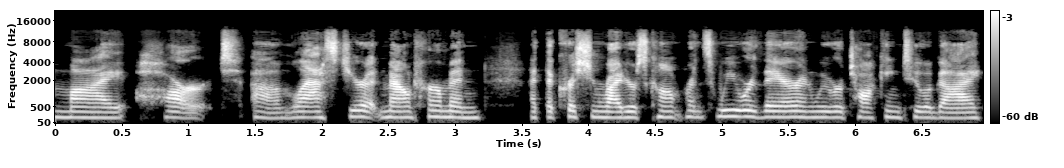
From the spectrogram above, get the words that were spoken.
my heart. Um, last year at Mount Hermon at the Christian Writers Conference, we were there and we were talking to a guy,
